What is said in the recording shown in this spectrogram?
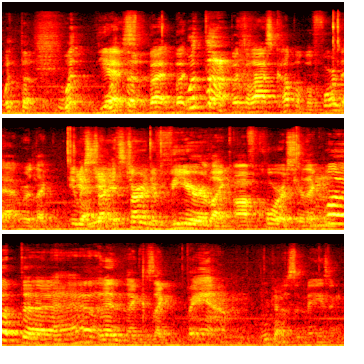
what the what? Yes, what the, but but what the? but the last couple before that were like it was Yeah, start, yeah. it started to veer like off course. You're like, Mm. what the hell? And then like it's like bam. Okay. It was amazing.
